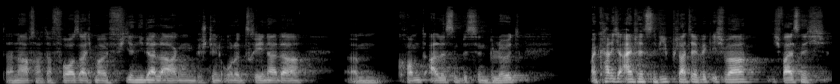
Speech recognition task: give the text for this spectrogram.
danach, davor, sag ich mal, vier Niederlagen, wir stehen ohne Trainer da, ähm, kommt alles ein bisschen blöd man kann nicht einschätzen, wie platt er wirklich war. Ich weiß nicht,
